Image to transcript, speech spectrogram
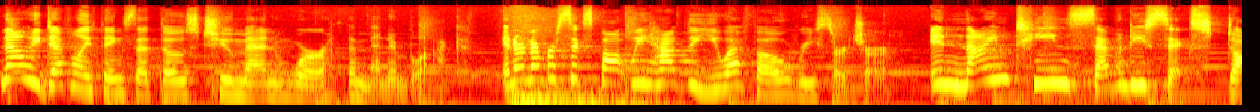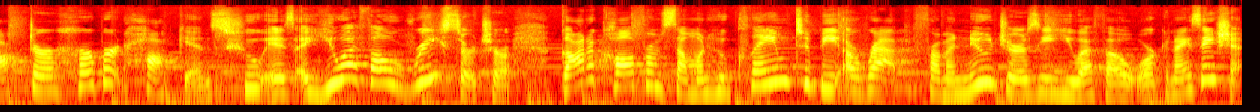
now he definitely thinks that those two men were the men in black. In our number 6 spot we have the UFO researcher. In 1976, Dr. Herbert Hopkins, who is a UFO researcher, got a call from someone who claimed to be a rep from a New Jersey UFO organization.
